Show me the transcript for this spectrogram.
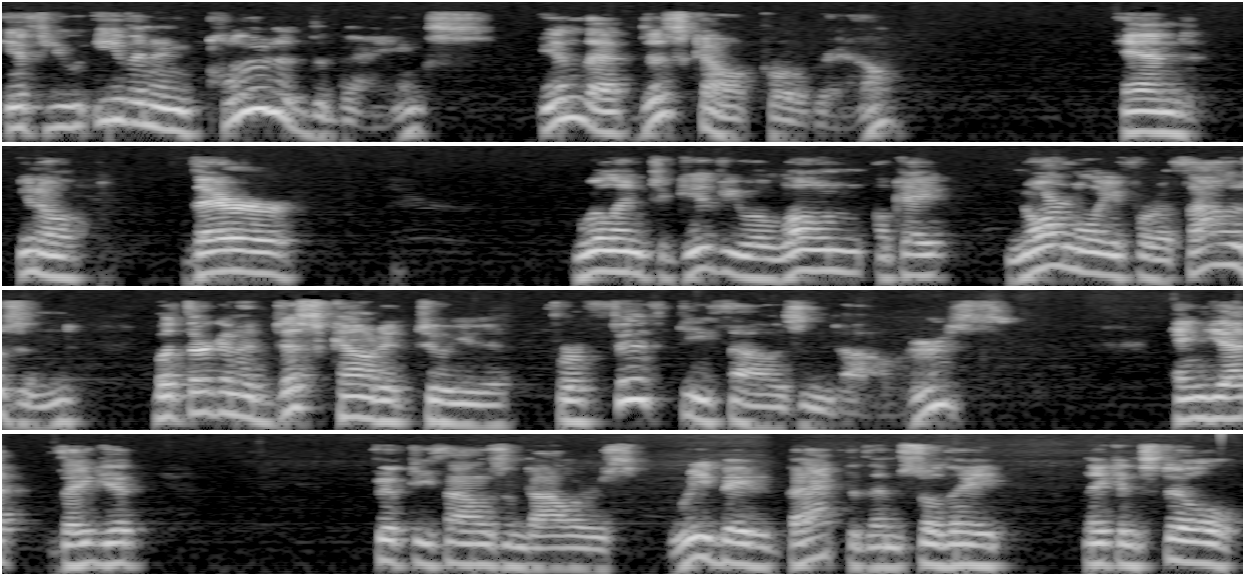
if you even included the banks in that discount program, and you know, they're willing to give you a loan, okay, normally for a thousand, but they're going to discount it to you for fifty thousand dollars, and yet they get fifty thousand dollars rebated back to them, so they they can still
